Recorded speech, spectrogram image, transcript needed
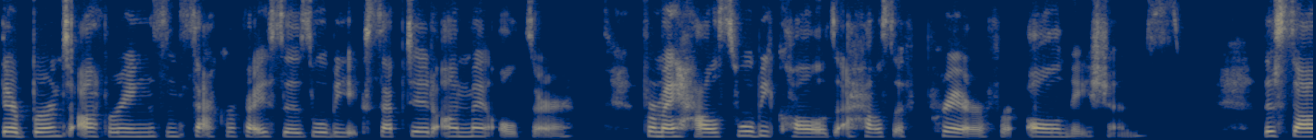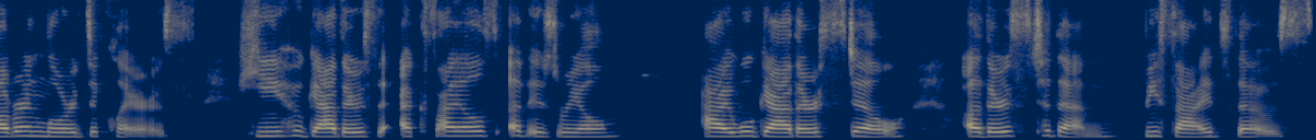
Their burnt offerings and sacrifices will be accepted on my altar, for my house will be called a house of prayer for all nations. The sovereign Lord declares, He who gathers the exiles of Israel, I will gather still others to them besides those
